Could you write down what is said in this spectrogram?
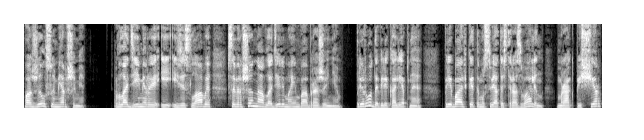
пожил с умершими. Владимиры и Изиславы совершенно овладели моим воображением. Природа великолепная – Прибавь к этому святость развалин, мрак пещер,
